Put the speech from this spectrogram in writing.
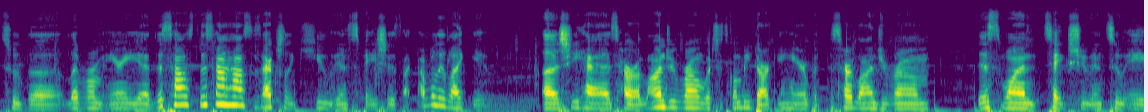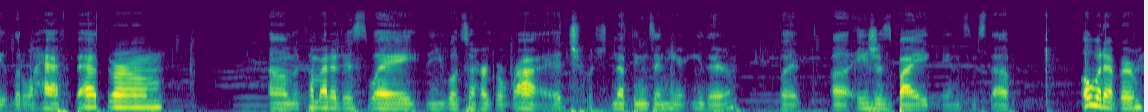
to the living room area. This house, this townhouse is actually cute and spacious. Like I really like it. Uh, she has her laundry room, which is gonna be dark in here, but this is her laundry room. This one takes you into a little half bathroom. Um, come out of this way, then you go to her garage, which nothing's in here either, but uh, Asia's bike and some stuff, or whatever.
